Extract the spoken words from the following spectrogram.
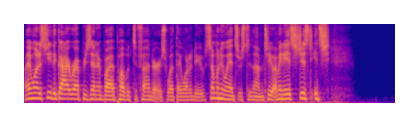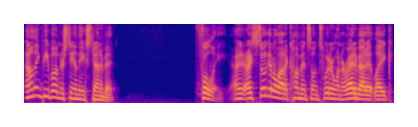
They want to see the guy represented by a public defender, is what they want to do. Someone who answers to them, too. I mean, it's just, it's, I don't think people understand the extent of it fully. I, I still get a lot of comments on Twitter when I write about it, like,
